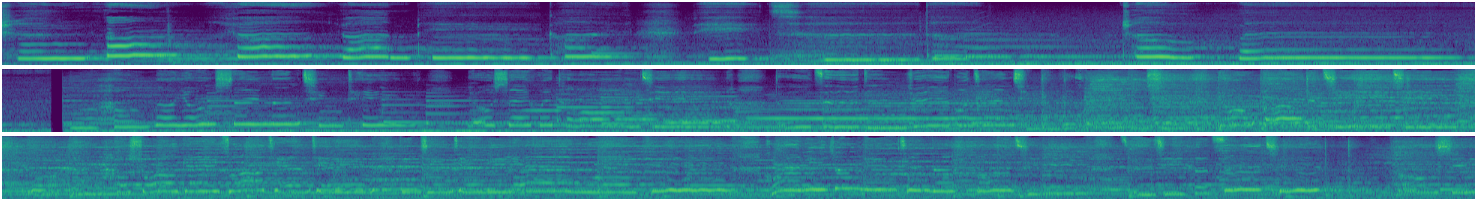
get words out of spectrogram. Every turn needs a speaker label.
Speaker 1: 只能远远避开彼此的周围我好吗？有谁能倾听？有谁天庭，跟今天一言为定，换一种明天的风景，自己和自己同行。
